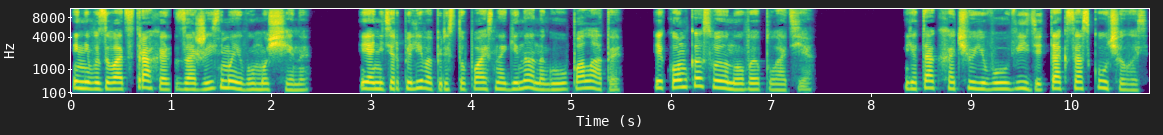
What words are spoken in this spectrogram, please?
и не вызывает страха за жизнь моего мужчины. Я нетерпеливо переступаю с ноги на ногу у палаты и комкаю свое новое платье. Я так хочу его увидеть, так соскучилась.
